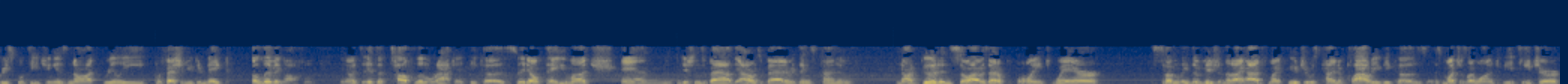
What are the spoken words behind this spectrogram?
preschool teaching is not really a profession you can make a living off of. You know, it's it's a tough little racket because they don't pay you much, and conditions are bad, the hours are bad, everything's kind of not good. And so I was at a point where suddenly the vision that I had for my future was kind of cloudy because as much as I wanted to be a teacher,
